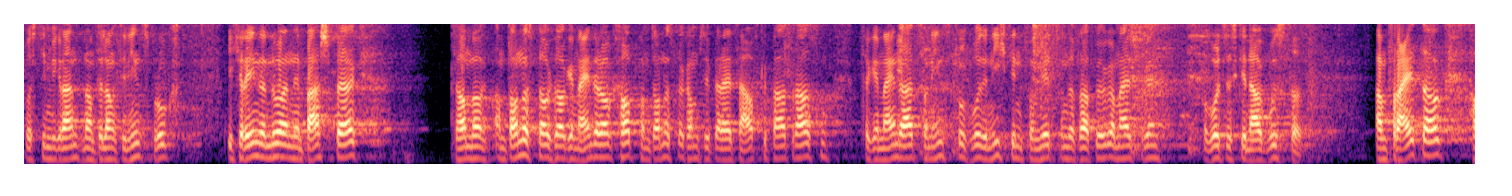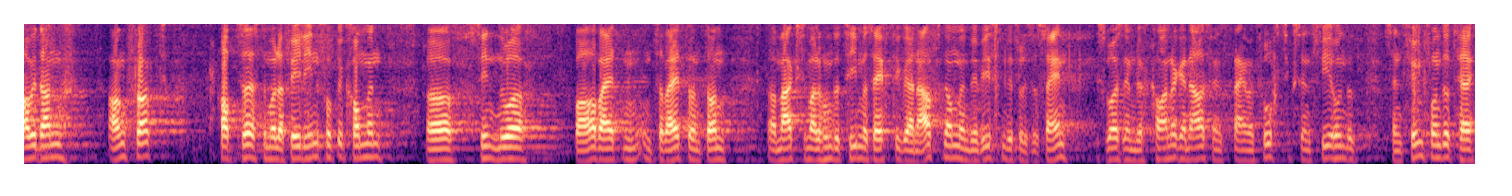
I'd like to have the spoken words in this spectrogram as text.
was die Migranten anbelangt in Innsbruck, ich erinnere nur an den Baschberg. Da haben wir am Donnerstag da Gemeinderat gehabt. Am Donnerstag haben sie bereits aufgebaut draußen. Der Gemeinderat von Innsbruck wurde nicht informiert von der Frau Bürgermeisterin, obwohl sie es genau gewusst hat. Am Freitag habe ich dann angefragt, habe zuerst einmal eine Fehlinfo bekommen, äh, sind nur Bauarbeiten und so weiter und dann äh, maximal 167 werden aufgenommen. Wir wissen, wie viele es sein. Das weiß nämlich keiner genau. Sind es 350, sind es 400, sind es 500? Herr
